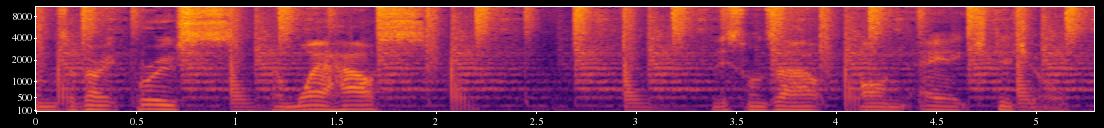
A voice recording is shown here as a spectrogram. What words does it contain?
Sounds of Eric Bruce and Warehouse. This one's out on AH Digital.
